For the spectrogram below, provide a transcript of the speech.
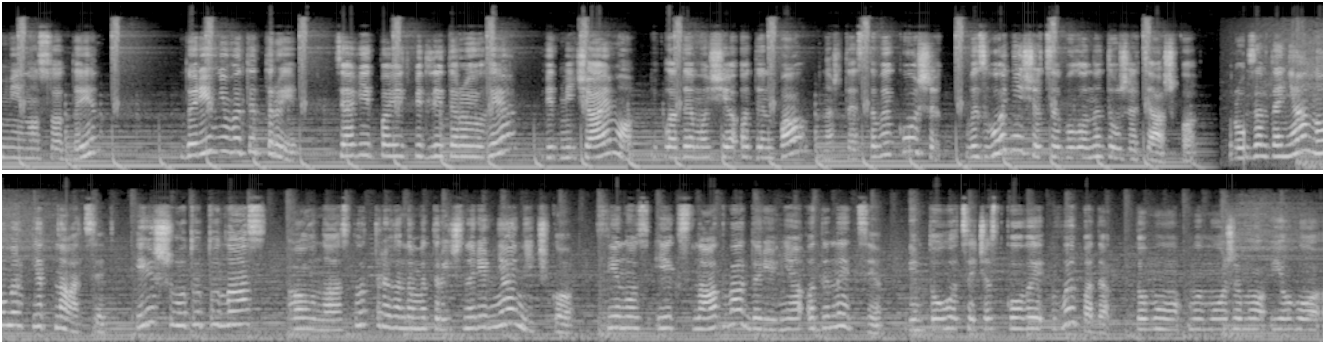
мінус 1 дорівнювати 3. Ця відповідь під літерою Г відмічаємо і кладемо ще один бал в наш тестовий кошик. Ви згодні, що це було не дуже тяжко? Завдання номер 15. І що тут у нас? А у нас тут тригонометричне рівняннячко. Синус х на 2 дорівнює одиниці. Крім того, це частковий випадок, тому ми можемо його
